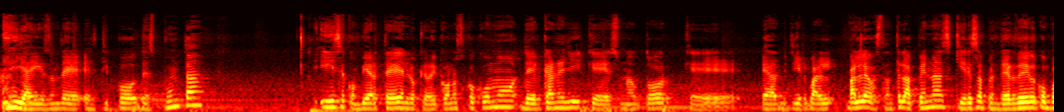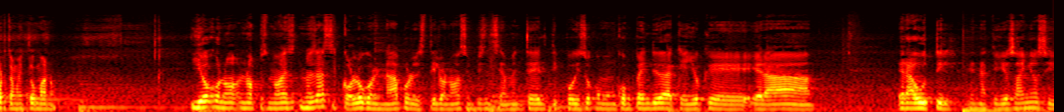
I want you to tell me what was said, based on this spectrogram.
Y ahí es donde el tipo despunta y se convierte en lo que hoy conozco como Dale Carnegie, que es un autor que, he de admitir, vale, bastante la pena si quieres aprender del comportamiento humano. Y ojo, no, no, pues no es, no es psicólogo ni nada por el estilo, ¿no? Simple y sencillamente el tipo hizo como un compendio de aquello que era, era útil en aquellos años y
